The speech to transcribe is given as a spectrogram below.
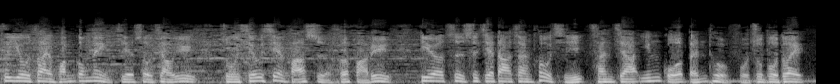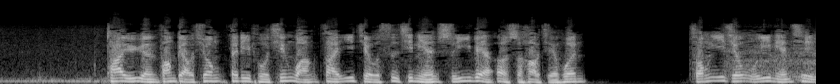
自幼在皇宫内接受教育，主修宪法史和法律。第二次世界大战后期，参加英国本土辅助部队。他与远房表兄菲利普亲王在一九四七年十一月二十号结婚。从一九五一年起，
